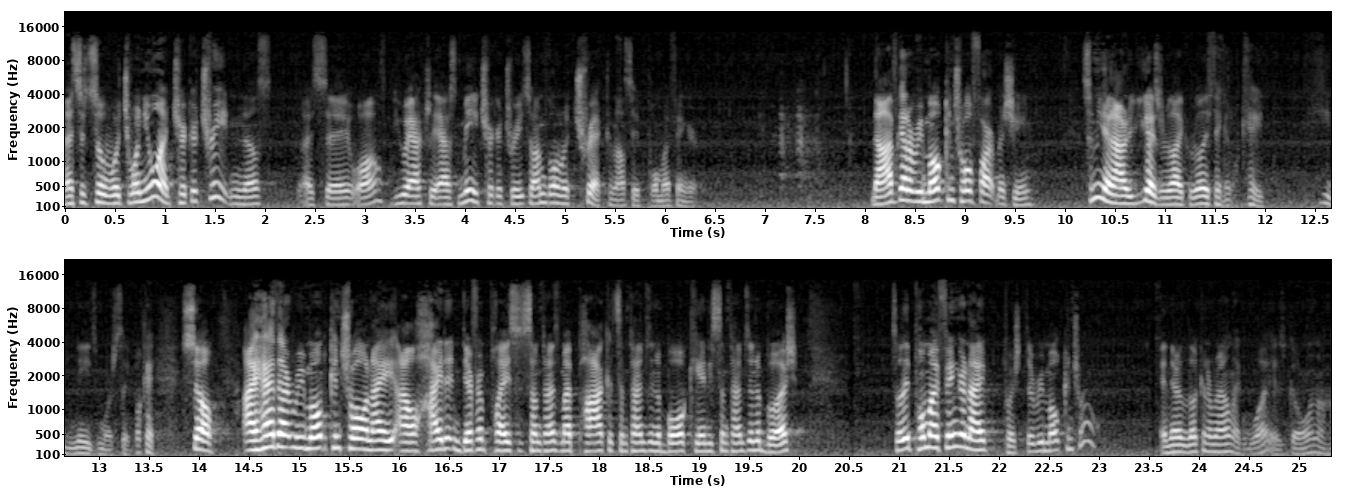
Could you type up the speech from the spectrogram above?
And I said, so which one you want, trick or treat? And I say, well, you actually asked me trick or treat, so I'm going with trick. And I'll say, pull my finger. Now I've got a remote control fart machine. Some of you now, you guys are like really thinking, okay, he needs more sleep. Okay, so I had that remote control and I, I'll hide it in different places, sometimes in my pocket, sometimes in a bowl of candy, sometimes in a bush. So they pull my finger and I push the remote control. And they're looking around like, what is going on?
